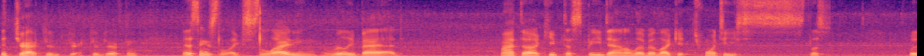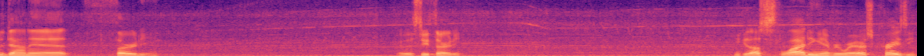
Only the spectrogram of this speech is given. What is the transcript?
The tractor, tractor drifting. This thing's like sliding really bad. Might have to keep the speed down a little bit, like at 20. Let's put it down at 30. Let's do 30. Because I was sliding everywhere. It was crazy.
